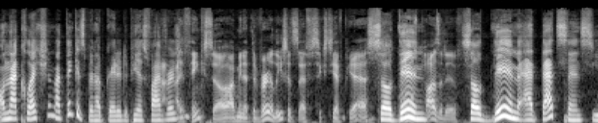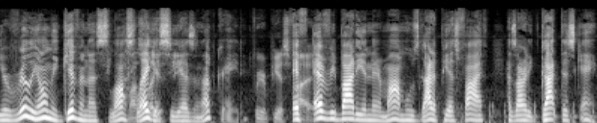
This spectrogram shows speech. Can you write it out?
on that collection? I think it's been upgraded to PS5 version. I think so. I mean, at the very least, it's F 60 FPS. So then- positive. So then, at that sense, you're really only giving us Lost, Lost Legacy, Legacy. as an upgrade. for your PS5. If everybody and their mom who's got a PS5 has already got this game,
